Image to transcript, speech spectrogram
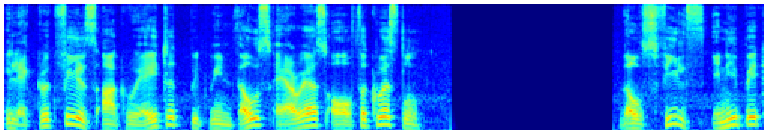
Electric fields are created between those areas of the crystal, those fields inhibit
